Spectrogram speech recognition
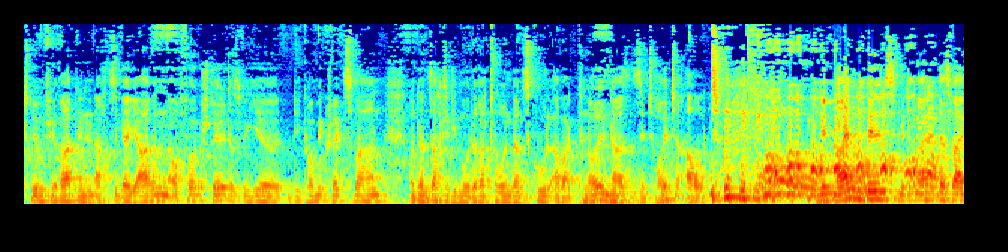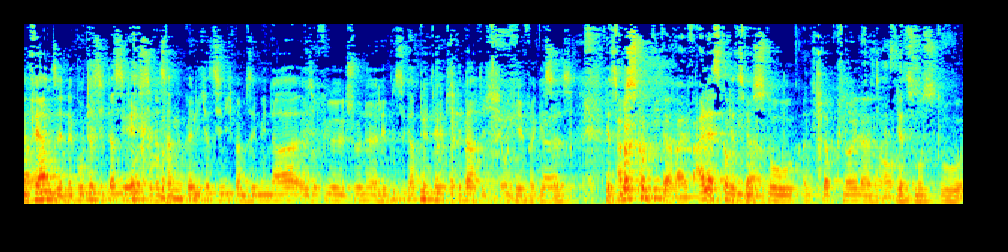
Triumphirat in den 80er Jahren auch vorgestellt, dass wir hier die Comic-Cracks waren. Und dann sagte die Moderatorin ganz cool, aber Knollnasen sind heute out. mit meinem Bild, mit meinem, das war im Fernsehen, gut, dass ich das nicht wusste. Das hat, wenn ich jetzt hier nicht beim Seminar äh, so viele schöne Erlebnisse gehabt hätte, hätte ich gedacht, ich, okay, vergiss es. Jetzt Aber es musst, kommt wieder, Ralf. Alles kommt jetzt wieder. musst du, und ich glaube Knollnasen auch. jetzt musst du,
